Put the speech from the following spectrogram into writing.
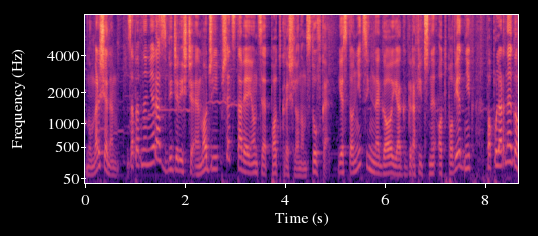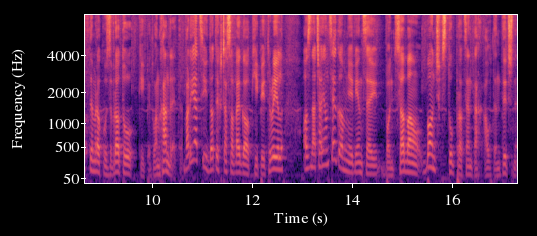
Numer 7. Zapewne nieraz widzieliście emoji przedstawiające podkreśloną stówkę. Jest to nic innego jak graficzny odpowiednik popularnego w tym roku zwrotu Keep It 100. Wariacji dotychczasowego Keep It Real, oznaczającego mniej więcej bądź sobą, bądź w 100% autentyczny.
